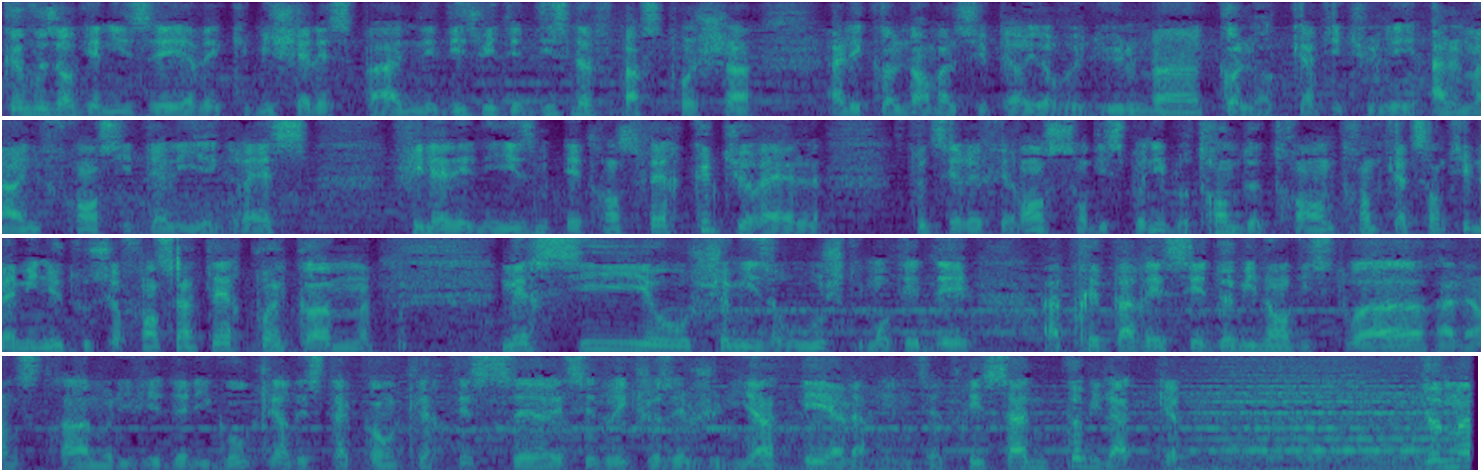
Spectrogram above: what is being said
que vous organisez avec Michel Espagne les 18 et 19 mars prochains à l'école normale supérieure rue d'Ulm un colloque intitulé Allemagne, France, Italie et Grèce, philhellénisme et transfert culturel. Toutes ces références sont disponibles au 32 30, 34 centimes la minute ou sur franceinter.com. Merci aux chemises rouges qui m'ont aidé à préparer ces 2000 ans d'histoire, Alain Stram, Olivier Daligo, Claire Destacan, Claire Tesser et Cédric Joseph Julien, et à la réalisatrice Anne Kobilac. Demain,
